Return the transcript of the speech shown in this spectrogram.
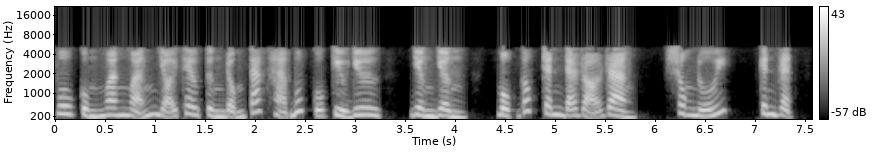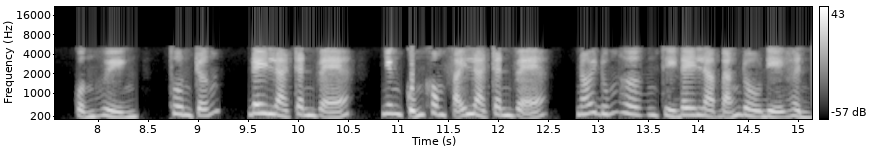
vô cùng ngoan ngoãn dõi theo từng động tác hạ bút của Kiều Dư, dần dần, một góc tranh đã rõ ràng, sông núi, kênh rạch, quận huyện, thôn trấn, đây là tranh vẽ, nhưng cũng không phải là tranh vẽ, nói đúng hơn thì đây là bản đồ địa hình,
